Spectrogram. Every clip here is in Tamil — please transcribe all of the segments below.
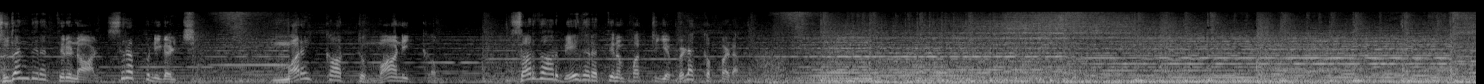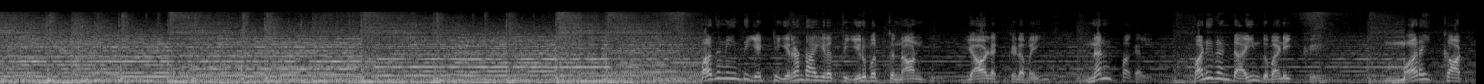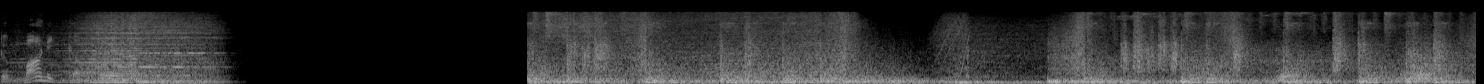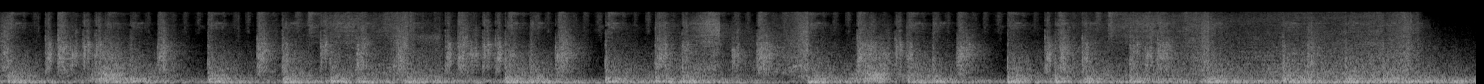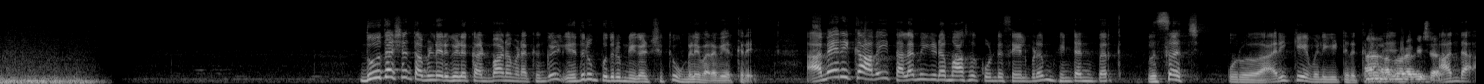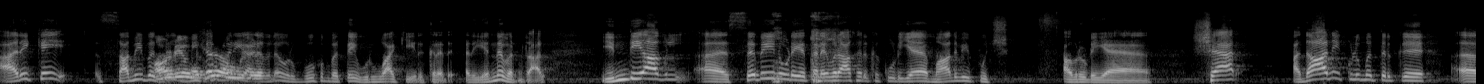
சுதந்திர திருநாள் சிறப்பு நிகழ்ச்சி. மறைக்காட்டு மாணிக்கம். சர்தார் வேதரத்தினம் பற்றிய விளக்கப்படம். பதினைந்து எட்டு இரண்டாயிரத்தி இருபத்தி நான்கு வியாழக்கிழமை நண்பகல் பனிரெண்டு ஐந்து மணிக்கு மறைக்காட்டு மாணிக்கம். தூர்தர்ஷன் தமிழர்களுக்கு அன்பான வணக்கங்கள். எதிரும் புதிரும் நிகழ்ச்சிக்கு உங்களை வரவேற்கிறேன். அமெரிக்காவை தலைமையிடமாக கொண்டு செயல்படும் ஹிண்டன்பர்க் ரிசர்ச் ஒரு அறிக்கையை சார். அந்த அறிக்கை சமீபத்தில் மிகப்பெரிய அளவில் ஒரு பூகம்பத்தை உருவாக்கி இருக்கிறது. அது என்னவென்றால் இந்தியாவில் செபியினுடைய தலைவராக இருக்கக்கூடிய மாதவி புச் அவருடைய ஷேர் அதானி குழுமத்திற்கு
